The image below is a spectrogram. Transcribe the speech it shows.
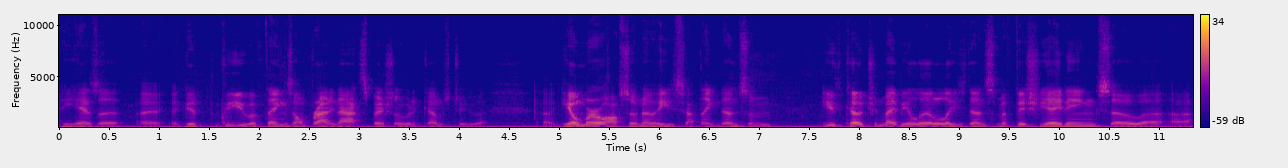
he has a, a, a good view of things on Friday night, especially when it comes to uh, uh, Gilmer. Also know he's I think done some youth coaching maybe a little. He's done some officiating, so.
